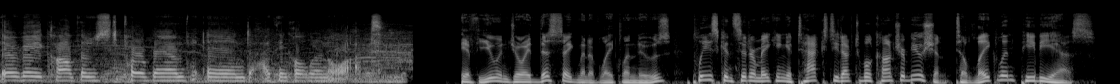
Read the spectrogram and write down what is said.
They're a very accomplished program, and I think I'll learn a lot. If you enjoyed this segment of Lakeland News, please consider making a tax-deductible contribution to Lakeland PBS.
